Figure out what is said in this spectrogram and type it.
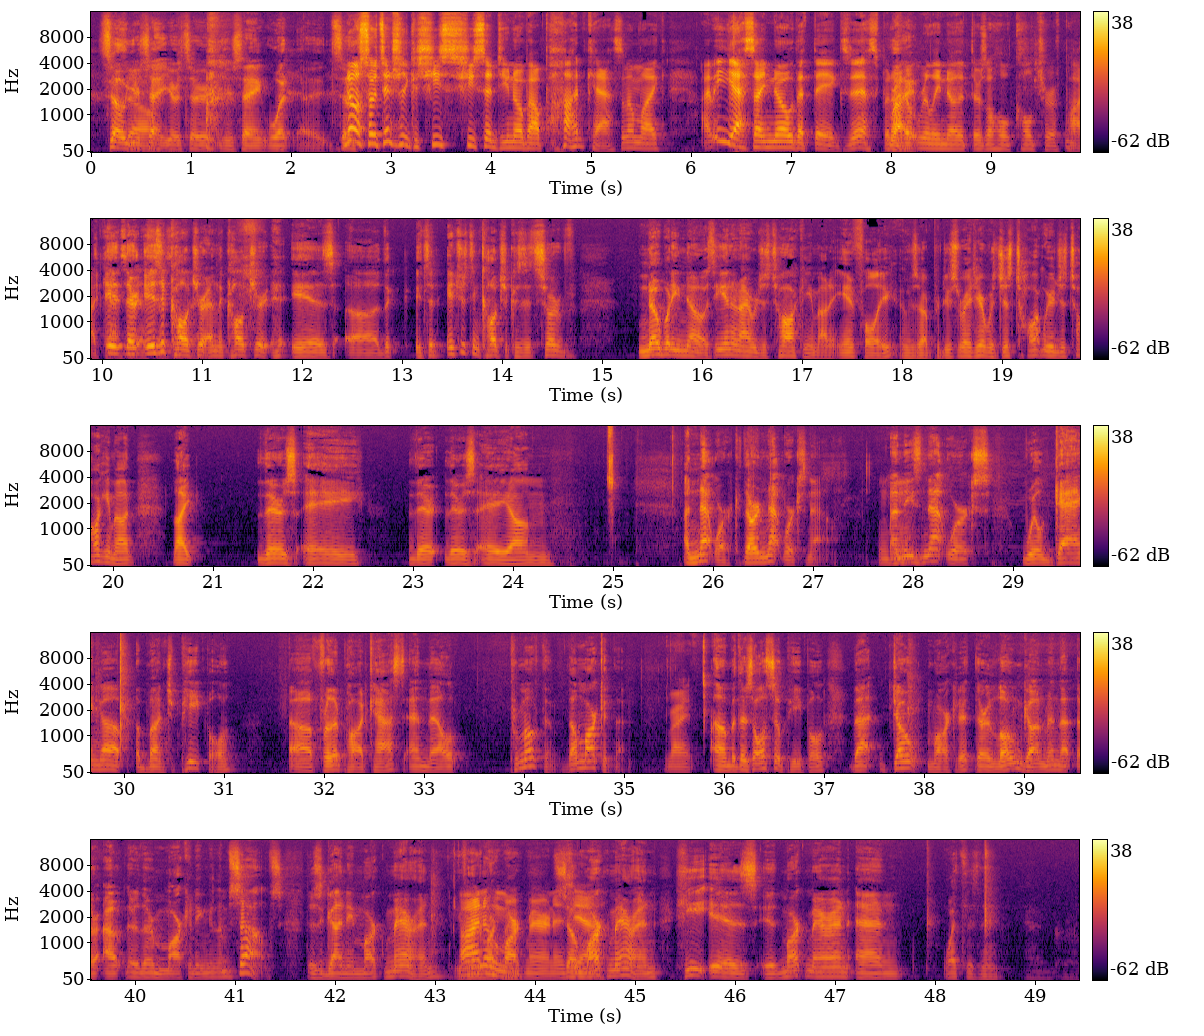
So, you're saying you're so you're saying what? Uh, so No, so it's interesting because she's, she said, do you know about podcasts? And I'm like, I mean, yes, I know that they exist, but I don't really know that there's a whole culture of podcasts. it, there is a culture, and the culture is uh, the. It's an interesting culture because it's sort of nobody knows. Ian and I were just talking about it. Ian Foley, who's our producer right here, was just talk, we were just talking about like there's a there there's a um, a network. There are networks now, and these networks will gang up a bunch of people uh, for their podcast, and they'll promote them. They'll market them. Right. Um, but there's also people that don't market it. They're lone gunmen that they're out there. They're marketing themselves. There's a guy named Marc Maron. Oh, I heard of know who Marc Maron is, So yeah. Marc Maron, he is, is Marc Maron and what's his name?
